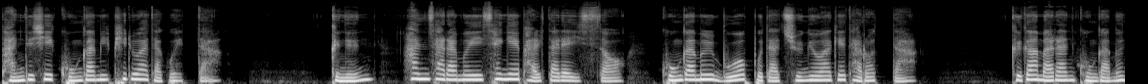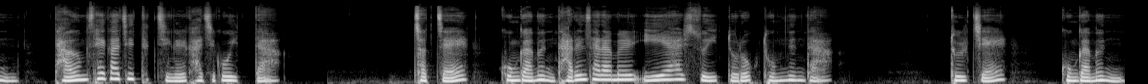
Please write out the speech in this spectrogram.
반드시 공감이 필요하다고 했다. 그는 한 사람의 생애 발달에 있어 공감을 무엇보다 중요하게 다뤘다. 그가 말한 공감은 다음 세 가지 특징을 가지고 있다. 첫째, 공감은 다른 사람을 이해할 수 있도록 돕는다. 둘째, 공감은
